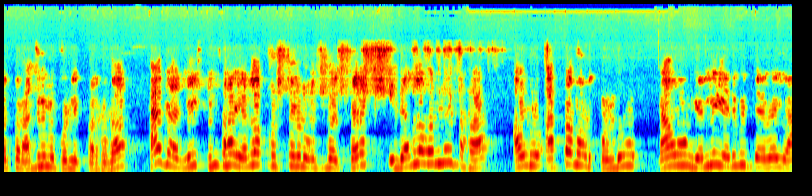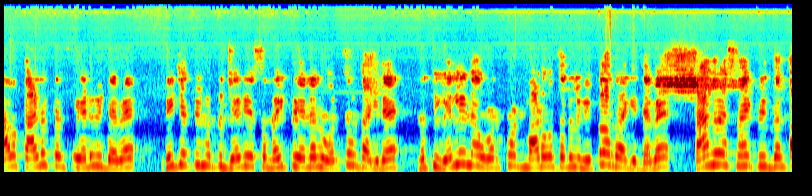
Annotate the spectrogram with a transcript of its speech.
ಹೊತ್ತು ರಾಜೀನಾಮೆ ಕೊಡ್ಲಿಕ್ಕೆ ಬರ್ತದ ಹಾಗಾಗಿ ಇಂತಹ ಎಲ್ಲ ಪ್ರಶ್ನೆಗಳು ಉದ್ಭವಿಸ್ತವೆ ಇದೆಲ್ಲವನ್ನೂ ಸಹ ಅವರು ಅರ್ಥ ಮಾಡಿಕೊಂಡು ನಾವು ಎಲ್ಲಿ ಎಡವಿದ್ದೇವೆ, ಯಾವ ಕಾರಣಕ್ಕೆ ಎಡವಿದ್ದೇವೆ, ಬಿಜೆಪಿ ಮತ್ತು ಜೆಡಿಎಸ್ ಮೈತ್ರಿ ಎಲ್ಲೆಲ್ಲೂ ವರ್ಕೌಟ್ ಆಗಿದೆ ಮತ್ತು ಎಲ್ಲಿ ನಾವು ವರ್ಕೌಟ್ ಮಾಡುವಂತದ್ರಲ್ಲಿ ವಿಫಲರಾಗಿದ್ದೇವೆ, ಕಾಂಗ್ರೆಸ್ ನಾಯಕರು ಇದ್ದಂತ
